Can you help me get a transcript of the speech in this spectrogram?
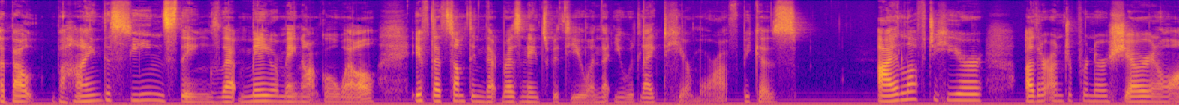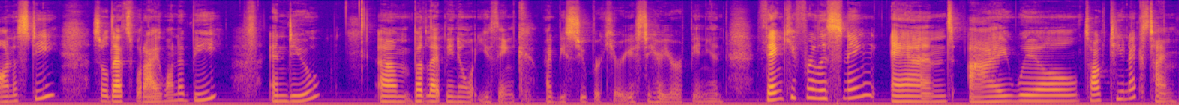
about behind the scenes things that may or may not go well, if that's something that resonates with you and that you would like to hear more of, because I love to hear other entrepreneurs share in all honesty. So that's what I want to be and do. Um, but let me know what you think. I'd be super curious to hear your opinion. Thank you for listening, and I will talk to you next time.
